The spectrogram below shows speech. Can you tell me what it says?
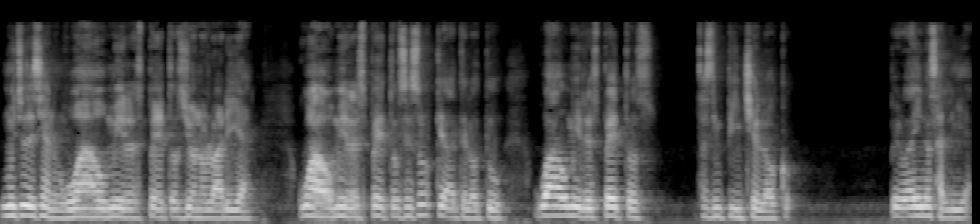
Muchos decían, wow, mis respetos, yo no lo haría. Wow, mis respetos, eso quédatelo tú. Wow, mis respetos, estás un pinche loco. Pero ahí no salía.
